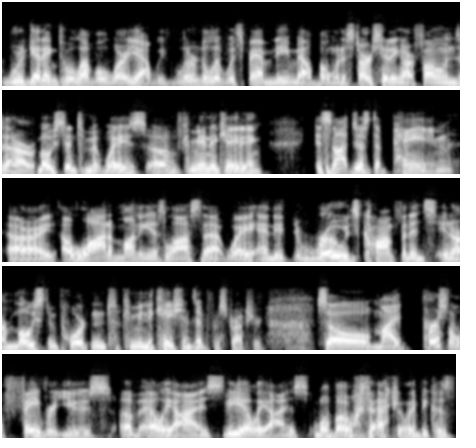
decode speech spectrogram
We're getting to a level where, yeah, we've learned to live with spam and email, but when it starts hitting our phones and our most intimate ways of communicating, it's not just a pain, all right? A lot of money is lost that way, and it erodes confidence in our most important communications infrastructure. So, my personal favorite use of LEIs, VLEIs, well, both actually, because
